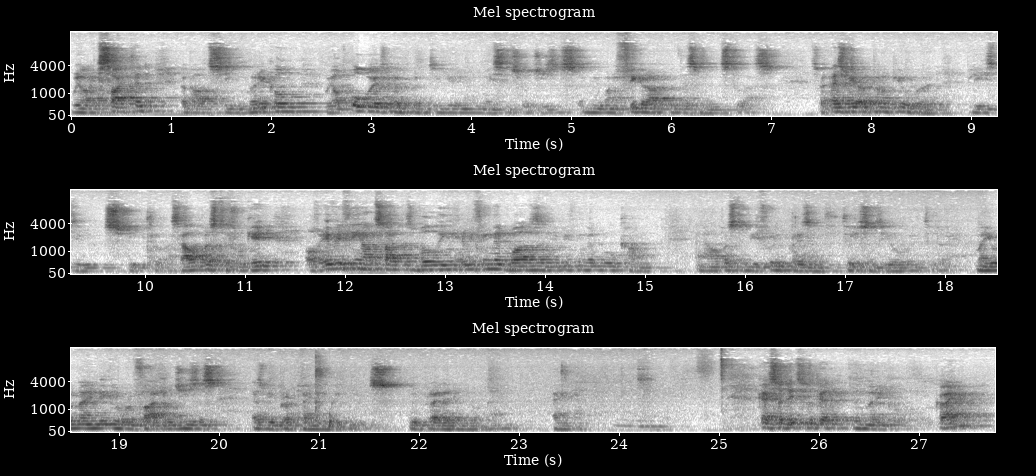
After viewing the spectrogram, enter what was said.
We are excited about seeing miracle. We are always open to hearing the message of Jesus, and we want to figure out what this means to us. So as we open up your word, please do speak to us. Help us to forget of everything outside this building, everything that was and everything that will come, and help us to be fully present to listen to your word today. May your name be glorified, Lord Jesus, as we proclaim the good news. We pray that in your name. Amen. Okay, so let's look at the miracle. Okay?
